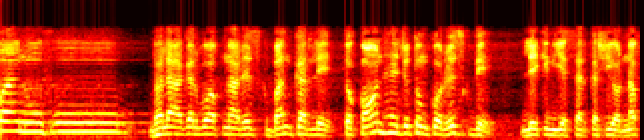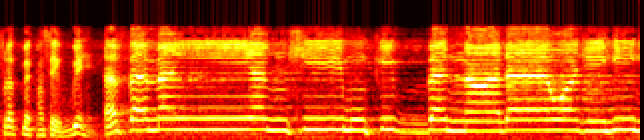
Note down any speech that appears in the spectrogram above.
وَنُفُورٍ. بھلا اگر وہ اپنا رزق بند کر لے تو کون ہے جو تم کو رزق دے؟ لیکن یہ سرکشی اور نفرت میں پھنسے ہوئے ہیں۔ أَفَمَن يَمْشِي مُكِبًّا عَلَىٰ وَجْهِهِ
